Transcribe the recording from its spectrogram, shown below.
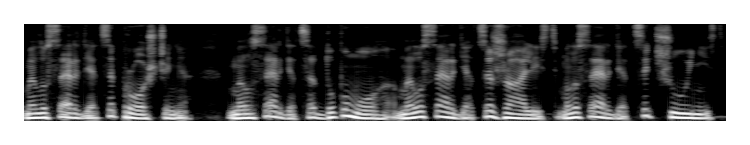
милосердя, це прощення, Милосердя це допомога, милосердя це жалість, милосердя це чуйність,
